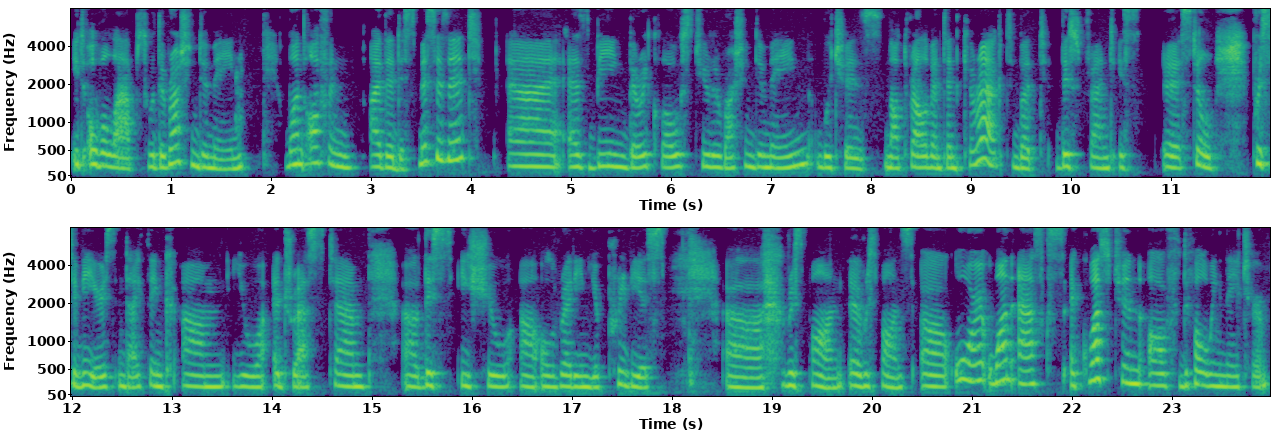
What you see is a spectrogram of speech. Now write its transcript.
it overlaps with the Russian domain, one often either dismisses it uh, as being very close to the Russian domain, which is not relevant and correct, but this trend is uh, still perseveres. And I think um, you addressed um, uh, this issue uh, already in your previous uh, respond, uh, response. Uh, or one asks a question of the following nature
